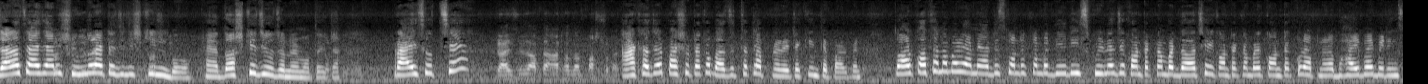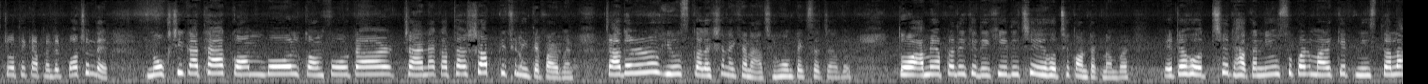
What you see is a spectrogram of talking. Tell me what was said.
যারা চায় যে আমি সুন্দর একটা জিনিস কিনবো হ্যাঁ দশ কেজি ওজনের মতো এটা। প্রাইস হচ্ছে আট হাজার পাঁচশো টাকা বাজেট থাকলে আপনারা এটা কিনতে পারবেন। তো আর কথা না বাড়ি আমি অ্যাড্রেস কন্ট্যাক্ট নাম্বার দিয়ে দিই। স্ক্রিনে যে কন্ট্যাক্ট নাম্বার দেওয়া আছে, এই কন্ট্যাক্ট নাম্বারে কন্ট্যাক্ট করে আপনারা ভাই ভাই বেডিং স্টোর থেকে আপনাদের পছন্দের নকশি কাঁথা, কম্বল কমফোর্টার চায়না কাঁথা সব কিছু নিতে পারবেন। চাদরেরও হিউজ কালেকশন এখানে আছে হোম টেক্সের চাদর। তো আমি আপনাদেরকে দেখিয়ে দিচ্ছি এই হচ্ছে কন্ট্যাক্ট নাম্বার এটা হচ্ছে ঢাকা নিউ সুপার মার্কেট নিচতলা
